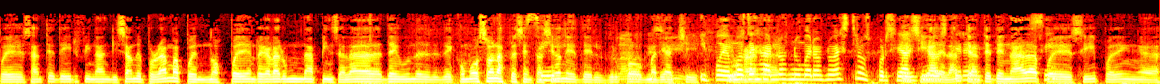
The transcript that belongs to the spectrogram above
pues antes de ir finalizando el programa, pues nos pueden regalar una pincelada de, de, cómo son las presentaciones del grupo Mariachi. Y podemos dejar los números nuestros por si pues alguien sí, adelante, antes de nada, pues sí, pueden eh,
